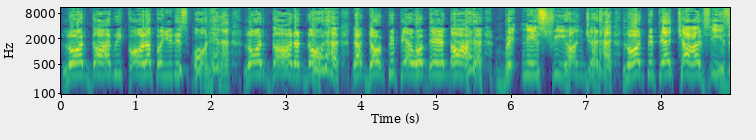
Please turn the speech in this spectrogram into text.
Lord God, we call upon you this morning. Lord God, Lord, that don't prepare oh up there, God. Brittany's 300. Lord, prepare Charles's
